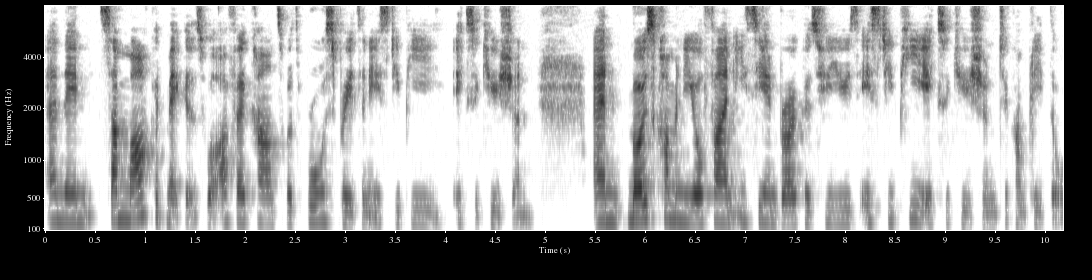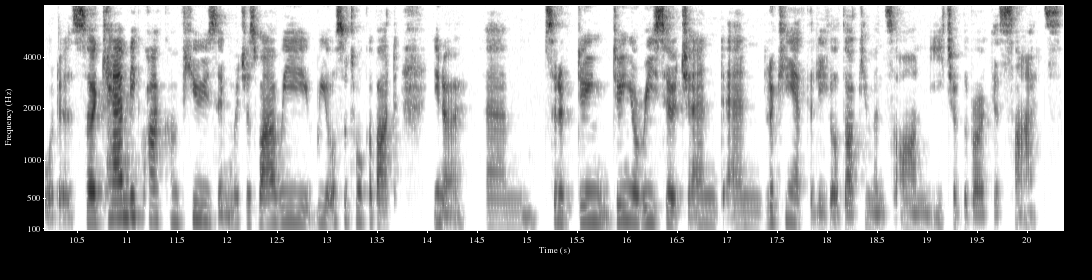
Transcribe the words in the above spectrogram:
And then some market makers will offer accounts with raw spreads and STP execution. And most commonly, you'll find ECN brokers who use STP execution to complete the orders. So it can be quite confusing, which is why we we also talk about, you know, um, sort of doing doing your research and and looking at the legal documents on each of the brokers' sites.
